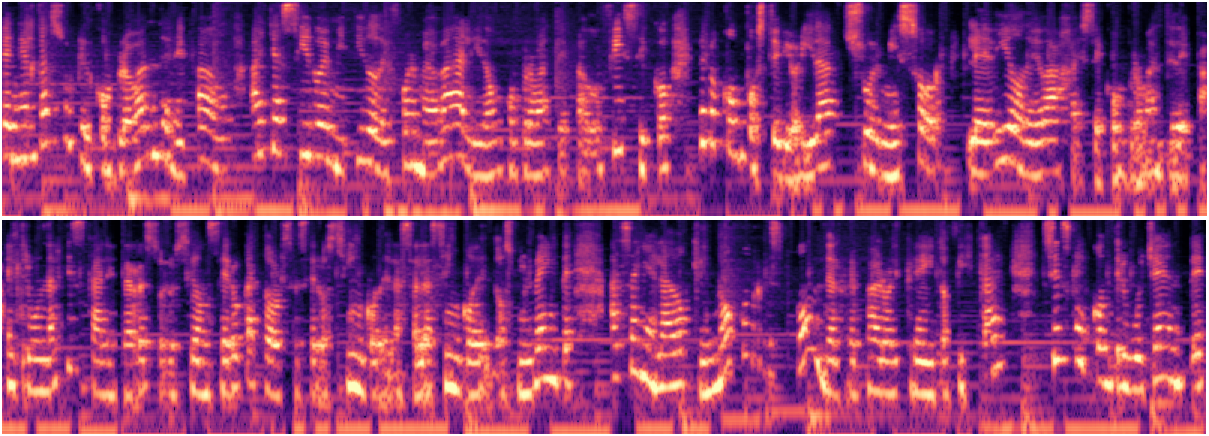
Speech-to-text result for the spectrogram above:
en el caso que el comprobante de pago haya sido emitido de forma válida, un comprobante de pago físico, pero con posterioridad su emisión le dio de baja ese comprobante de pago. El Tribunal Fiscal en la resolución 01405 de la Sala 5 del 2020 ha señalado que no corresponde el reparo al crédito fiscal si es que el contribuyente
